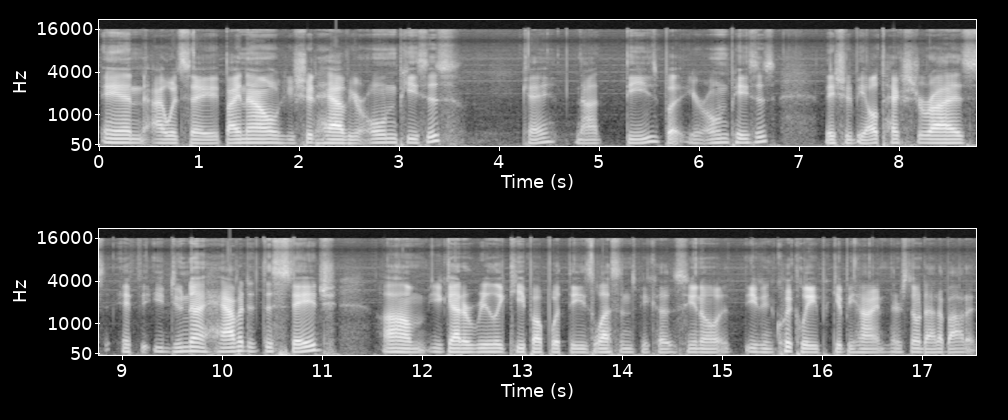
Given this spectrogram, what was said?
And I would say by now you should have your own pieces, okay, not these, but your own pieces. They should be all texturized. If you do not have it at this stage, um, you got to really keep up with these lessons because you know you can quickly get behind. There's no doubt about it.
